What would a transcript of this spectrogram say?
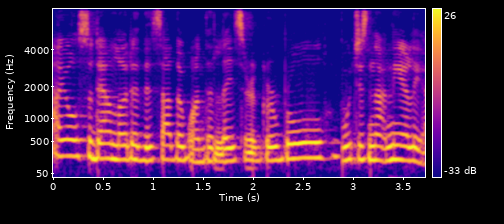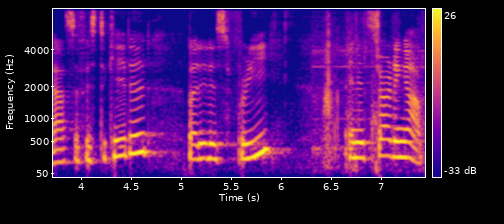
I also downloaded this other one, the Laser GRBL, which is not nearly as sophisticated, but it is free and it's starting up.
